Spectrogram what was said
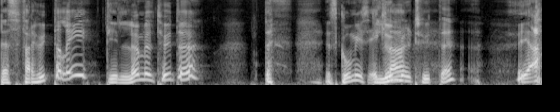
Das Verhütterli, die Lümmeltüte, das Gummi ist eh klar. Lümmeltüte. Ja.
